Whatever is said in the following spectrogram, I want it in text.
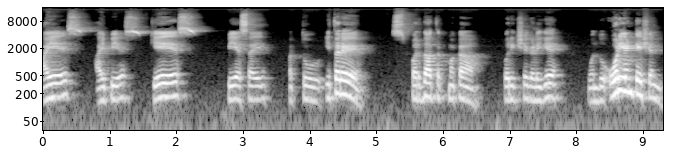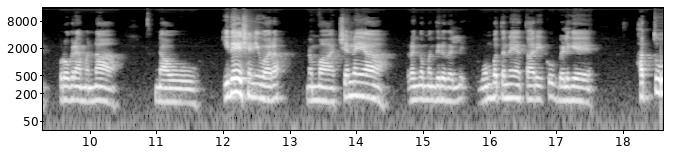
I A S, I P S, K S, P S I ಮತ್ತು ಇತರೆ ಸ್ಪರ್ಧಾತ್ಮಕ ಪರೀಕ್ಷೆಗಳಿಗೆ ಒಂದು ಓರಿಯೆಂಟೇಷನ್ ಪ್ರೋಗ್ರಾಮನ್ನು ನಾವು ಇದೇ ಶನಿವಾರ ನಮ್ಮ ಚೆನ್ನೈಯ ರಂಗಮಂದಿರದಲ್ಲಿ ಒಂಬತ್ತನೇ ತಾರೀಕು ಬೆಳಗ್ಗೆ ಹತ್ತು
